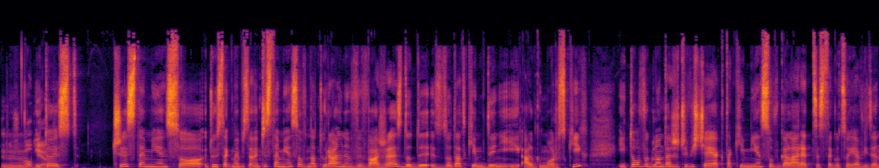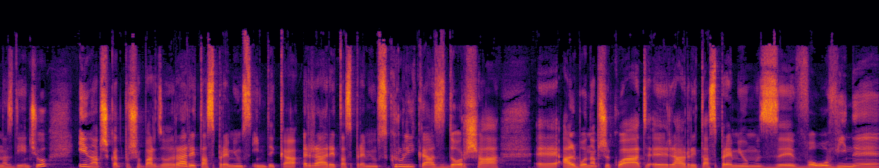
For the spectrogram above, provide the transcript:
to już mm, I to jest czyste mięso, tu jest tak napisane, czyste mięso w naturalnym wywarze z, dody, z, dodatkiem dyni i alg morskich. I to wygląda rzeczywiście jak takie mięso w galaretce z tego, co ja widzę na zdjęciu. I na przykład, proszę bardzo, rarytas premium z indyka, rarytas premium z królika, z dorsza, e, albo na przykład e, rarytas premium z wołowiny,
